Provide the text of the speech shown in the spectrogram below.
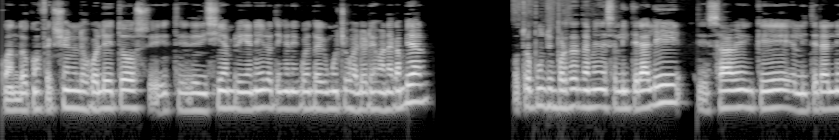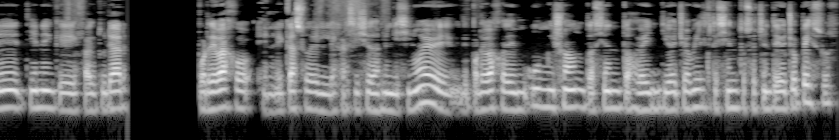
cuando confeccionen los boletos este, de diciembre y enero tengan en cuenta que muchos valores van a cambiar. Otro punto importante también es el literal E. saben que el literal E tienen que facturar por debajo, en el caso del ejercicio 2019, de por debajo de 1.228.388 pesos.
